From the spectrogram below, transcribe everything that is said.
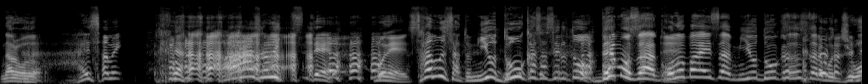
うん。なるほど。はい寒いあー寒いっつって。もうね寒さと身を同化させると。でもさええ。この場合さ身を同化させたらもうジュワ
